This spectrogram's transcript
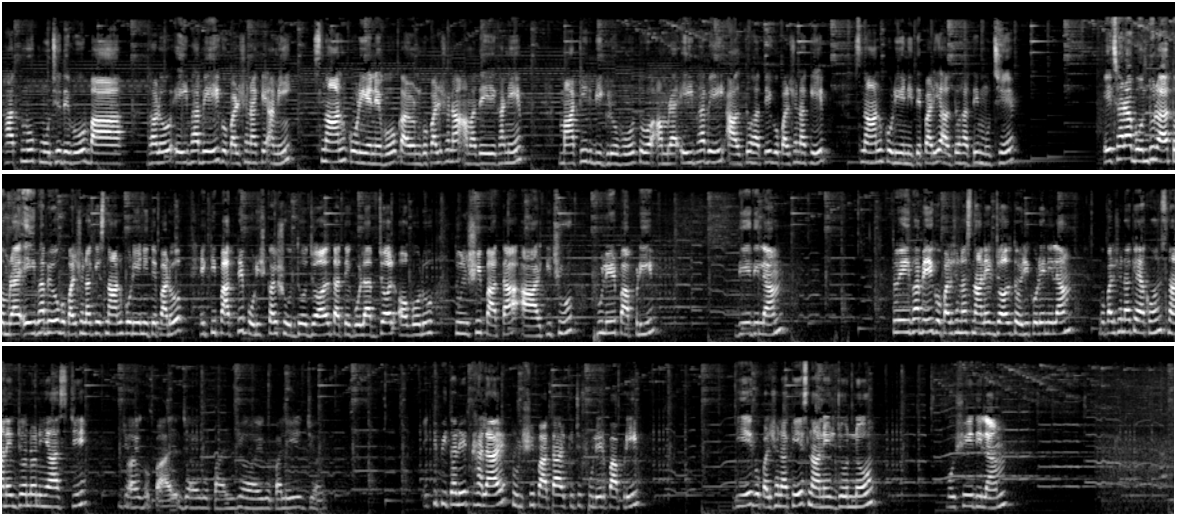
হাত মুখ মুছে দেব বা ধরো এইভাবেই গোপাল সোনাকে আমি স্নান করিয়ে নেব। কারণ গোপাল সোনা আমাদের এখানে মাটির বিগ্রহ, তো আমরা এইভাবেই আলতো হাতে গোপাল সোনাকে স্নান করিয়ে নিতে পারি, আলতো হাতে মুছে এছাড়া বন্ধুরা, তোমরা এইভাবেও গোপাল সোনাকে স্নান করিয়ে নিতে পারো। একটি পাত্রে পরিষ্কার শুদ্ধ জল, তাতে গোলাপ জল, অগরু, তুলসী পাতা আর কিছু ফুলের পাপড়ি দিয়ে দিলাম। তো এইভাবেই গোপাল সোনা স্নানের জল তৈরি করে নিলাম। গোপাল সোনাকে এখন স্নানের জন্য নিয়ে আসছি। জয় গোপাল জয় গোপাল, জয় গোপালের জয়। একটি পিতলের থালায় তুলসী পাতা আর কিছু ফুলের পাপড়ি। দিয়ে গোপাল সোনাকে স্নানের জন্য বসিয়ে দিলাম।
